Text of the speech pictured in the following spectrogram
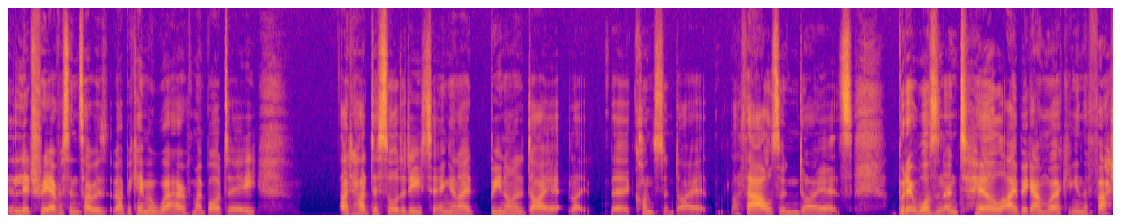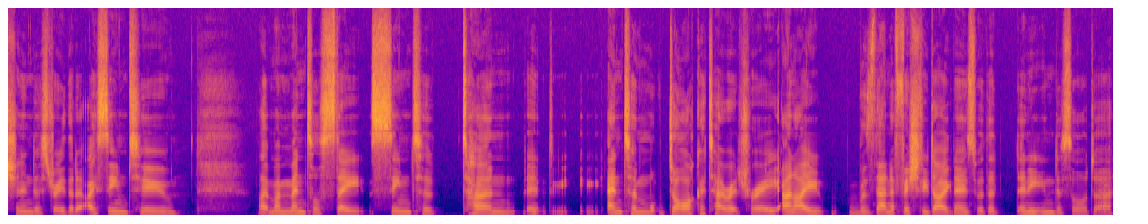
Literally ever since I was I became aware of my body. I'd had disordered eating and I'd been on a diet, like a constant diet, a thousand diets. But it wasn't until I began working in the fashion industry that I seemed to, like, my mental state seemed to turn, enter darker territory. And I was then officially diagnosed with a, an eating disorder.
